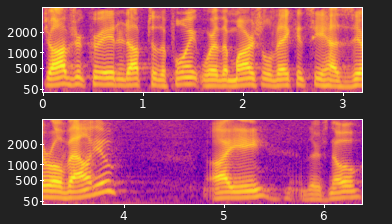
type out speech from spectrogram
Jobs are created up to the point where the marginal vacancy has zero value, i.e., there's no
